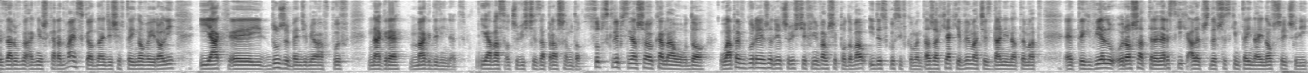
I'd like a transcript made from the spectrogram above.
zarówno Agnieszka Radwańska odnajdzie się w tej nowej roli i jak duży będzie miała wpływ na grę Magdy Linet. Ja Was oczywiście zapraszam do subskrypcji naszego kanału, do łapę w górę, jeżeli oczywiście film Wam się podobał i dyskusji w komentarzach, jakie Wy macie zdanie na temat e, tych wielu roszad trenerskich, ale przede wszystkim tej najnowszej, czyli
